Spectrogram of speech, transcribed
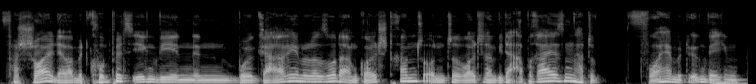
verschollen. Der war mit Kumpels irgendwie in, in Bulgarien oder so, da am Goldstrand und äh, wollte dann wieder abreisen, hatte vorher mit irgendwelchen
